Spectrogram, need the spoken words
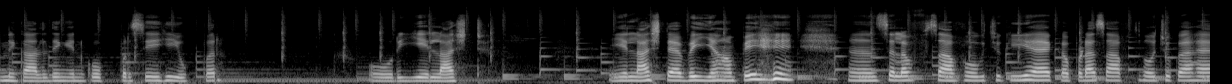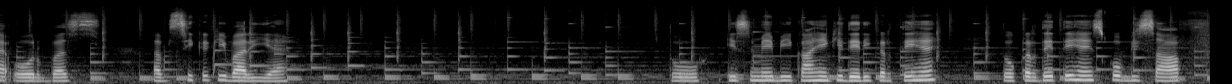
निकाल देंगे इनको ऊपर से ही ऊपर। और ये लास्ट ये लास्ट है भाई यहाँ पे। सलफ साफ़ हो चुकी है, कपड़ा साफ़ हो चुका है और बस अब सिक की बारी है। तो इसमें भी काहे की देरी करते हैं तो कर देते हैं इसको भी साफ़।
